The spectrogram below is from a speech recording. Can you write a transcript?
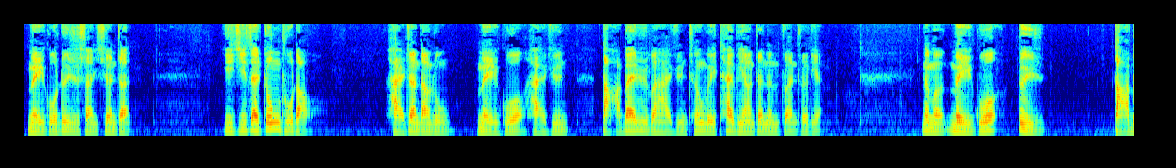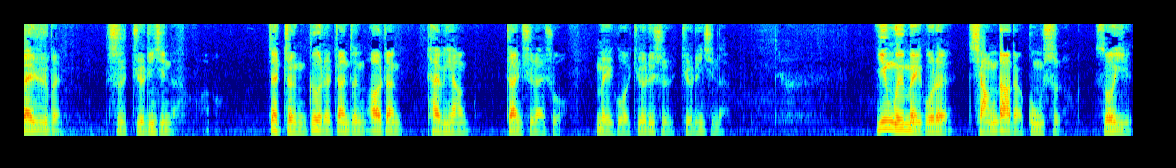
美国对日山宣战，以及在中途岛海战当中，美国海军打败日本海军，成为太平洋战争的转折点。那么，美国对打败日本是决定性的，在整个的战争二战太平洋战区来说，美国绝对是决定性的。因为美国的强大的攻势，所以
